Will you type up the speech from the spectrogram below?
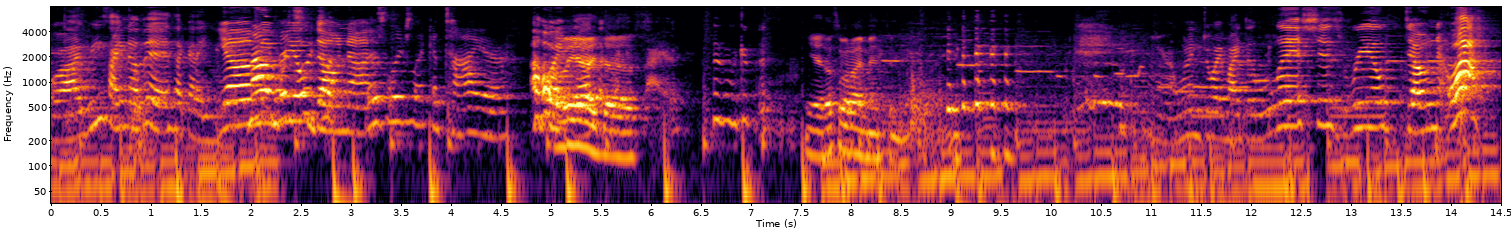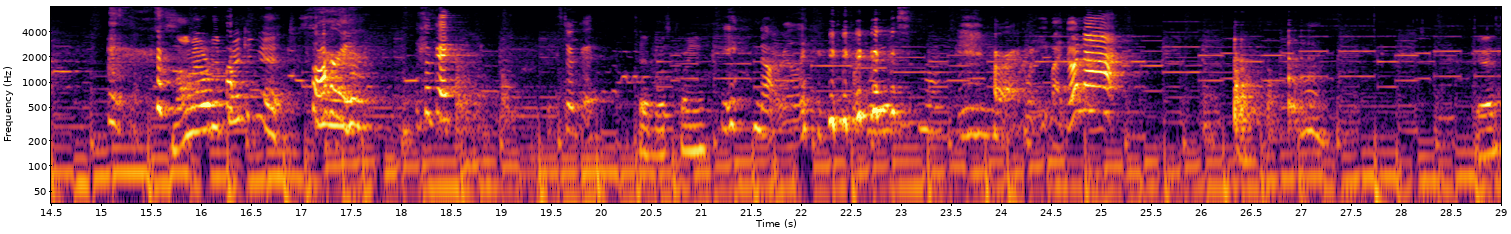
well, at least I know this. I got a yummy No, real looks donut. Like, this looks like a tire. oh, it Oh, yeah, does it does. like. Look at this. Yeah, that's what I meant to make. enjoy my delicious real donut. Ah! Mom I already breaking it. Sorry. It's okay. It's still good. Table's clean. Not really. All right, I'm gonna eat my donut. Good.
